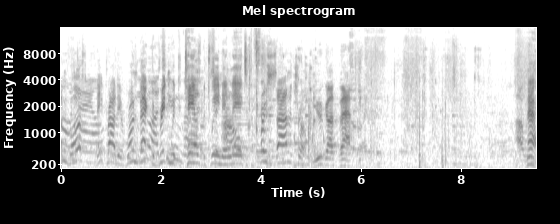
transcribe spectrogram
wasn't for us, they probably run back to Britain with the tails between their legs at the first sign of trouble. You got that right. Now,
